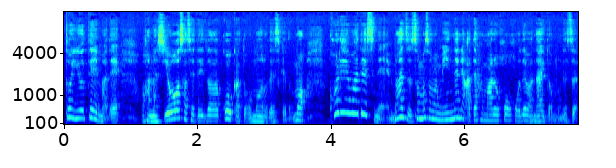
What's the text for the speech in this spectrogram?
というテーマでお話をさせていただこうかと思うのですけどもこれはですねまずそもそもみんなに当てはまる方法ではないと思うんです。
